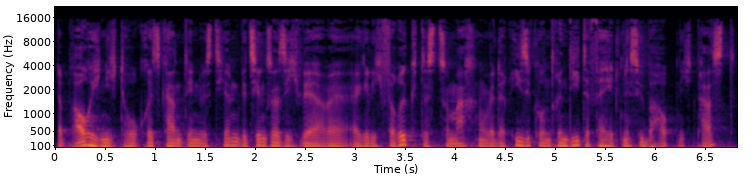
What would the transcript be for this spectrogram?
Da brauche ich nicht hochriskant investieren, beziehungsweise ich wäre eigentlich verrückt, das zu machen, weil der Risiko- und Renditeverhältnis überhaupt nicht passt.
